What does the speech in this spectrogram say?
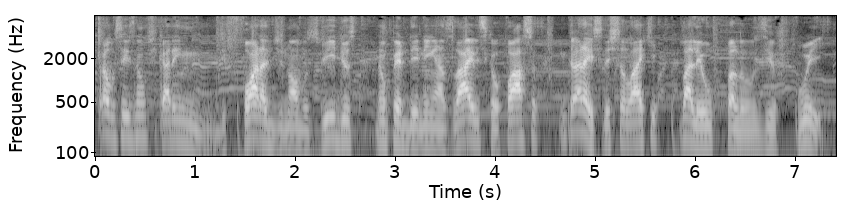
para vocês não ficarem de fora de novos vídeos, não perderem as lives que eu faço. Então era isso, deixa o like, valeu, falou e fui!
